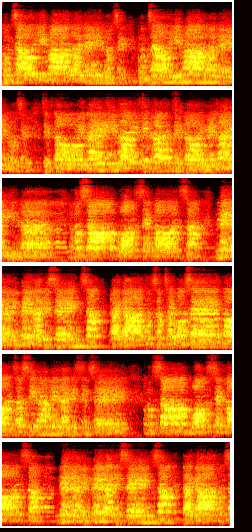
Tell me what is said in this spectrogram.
同受义妈带利路程。就已包揽你路程，直到美丽天黑，直到美丽天亮。同心往石安山，美丽美丽的城山，大家同心齐往石安，就是那美丽的城城。同心往石安山，美丽连美丽的城山，大家同心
